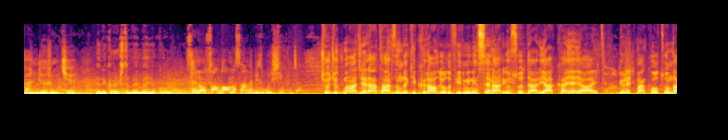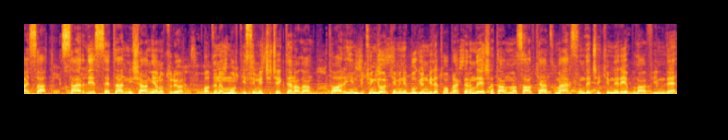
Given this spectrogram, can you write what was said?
Ben diyorum ki Beni karıştırmayın ben yokum. sen olsan da olmasan da biz bu işi yapacağız. Çocuk macera tarzındaki Kral Yolu filminin senaryosu Derya Kaya'ya ait. Yönetmen koltuğundaysa Serli Seta Nişanyan oturuyor. Adını Murt isimli çiçekten alan, tarihin bütün görkemini bugün bile topraklarında yaşatan masal kent Mersin'de çekimleri yapılan filmde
